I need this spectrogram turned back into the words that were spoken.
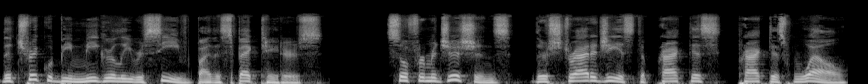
the trick would be meagerly received by the spectators. So for magicians, their strategy is to practice, practice well,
